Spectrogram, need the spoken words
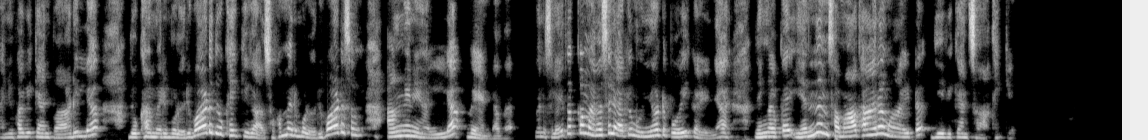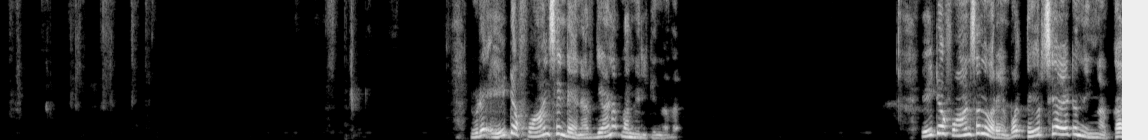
അനുഭവിക്കാൻ പാടില്ല. ദുഃഖം വരുമ്പോൾ ഒരുപാട് ദുഃഖിക്കുക സുഖം വരുമ്പോൾ ഒരുപാട് അങ്ങനെയല്ല വേണ്ടത്. മനസ്സിലായി? ഇതൊക്കെ മനസ്സിലാക്കി മുന്നോട്ട് പോയി കഴിഞ്ഞാൽ നിങ്ങൾക്ക് എന്നും സമാധാനമായിട്ട് ജീവിക്കാൻ സാധിക്കും. ഇവിടെ എയ്റ്റ് ഓഫ് വാൻസിന്റെ എനർജിയാണ് വന്നിരിക്കുന്നത്. എയ്റ്റ് ഓഫ് വാൻസ് എന്ന് പറയുമ്പോൾ തീർച്ചയായിട്ടും നിങ്ങൾക്ക്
